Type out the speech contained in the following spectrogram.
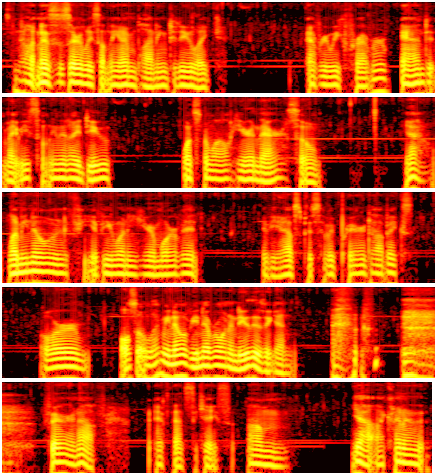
It's not necessarily something I'm planning to do like every week forever, and it might be something that I do once in a while here and there. So, yeah, let me know if if you want to hear more of it, if you have specific prayer topics, or also let me know if you never want to do this again. Fair enough, if that's the case. Um, yeah, I kind of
